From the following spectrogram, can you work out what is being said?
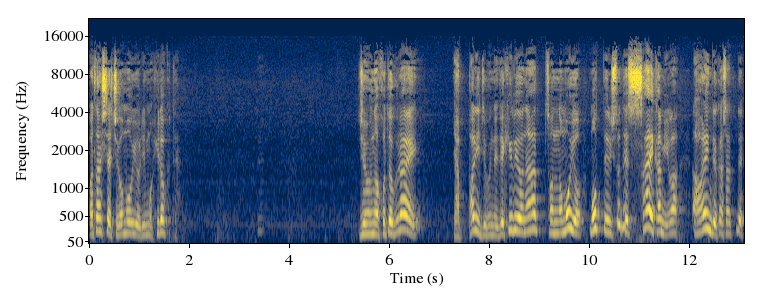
私たちが思うよりも広くて自分のことぐらいやっぱり自分でできるようなそんな思いを持っている人でさえ神は憐れんでくださって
